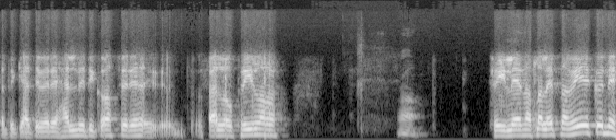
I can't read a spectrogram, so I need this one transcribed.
þetta gæti verið helviti gott fyrir fellow prílara, já, príli er náttúrulega leifna við, Gunni,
